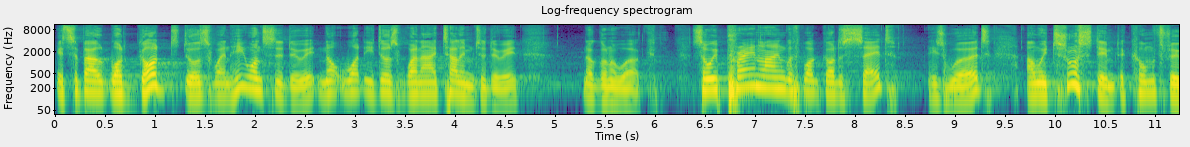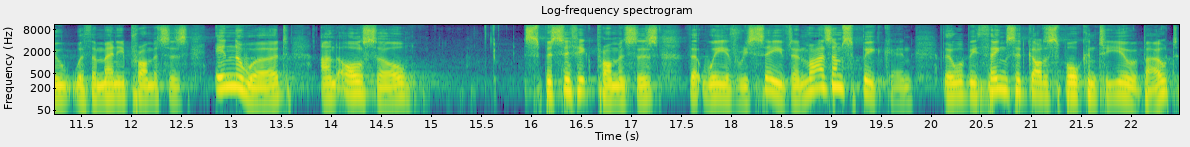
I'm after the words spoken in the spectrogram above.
It's about what God does when He wants to do it, not what He does when I tell Him to do it. Not going to work. So we pray in line with what God has said his word, and we trust him to come through with the many promises in the word and also specific promises that we have received. And as I'm speaking, there will be things that God has spoken to you about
